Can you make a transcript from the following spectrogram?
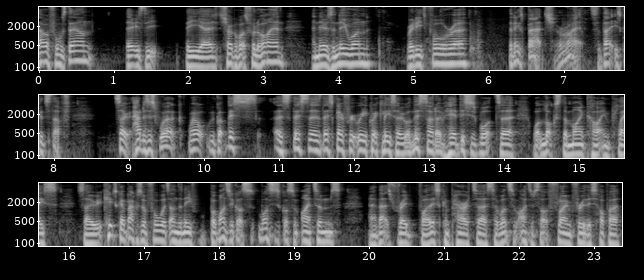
That one falls down. There is the the uh, box full of iron, and there's a new one ready for uh, the next batch. All right, so that is good stuff. So how does this work? Well, we've got this. Uh, this uh, let's go through it really quickly. So on this side over here, this is what uh, what locks the minecart in place. So it keeps going backwards and forwards underneath. But once it got once it's got some items, uh, that's read by this comparator. So once some items start flowing through this hopper,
